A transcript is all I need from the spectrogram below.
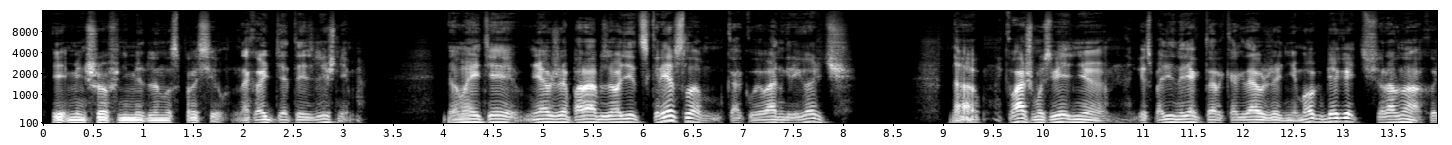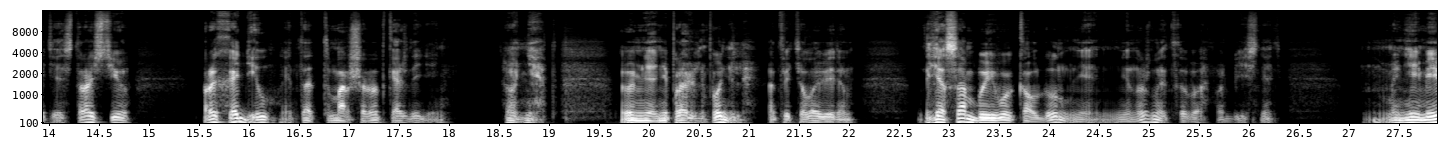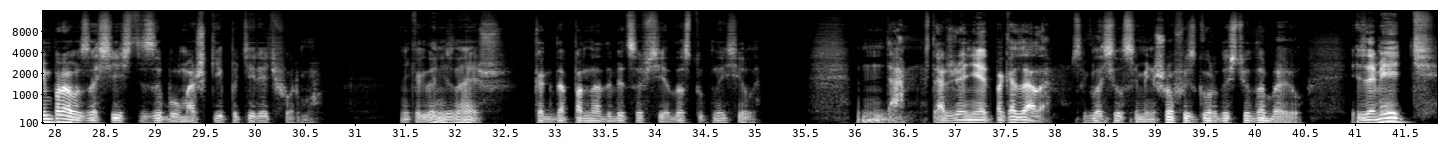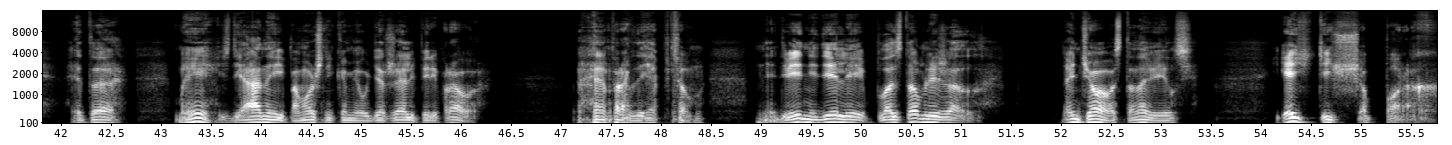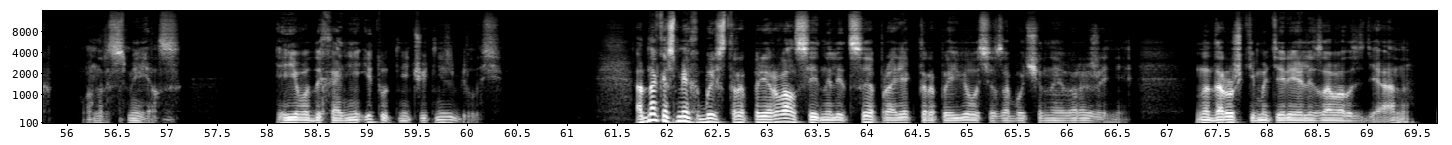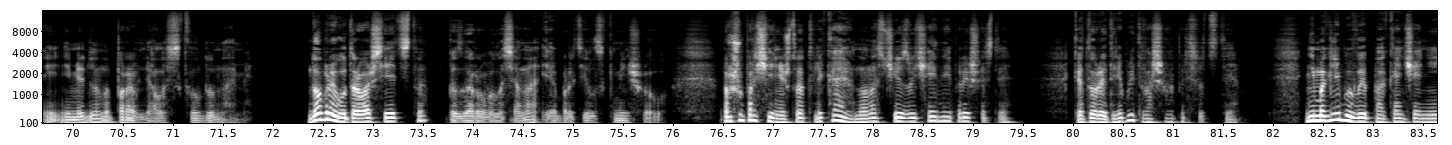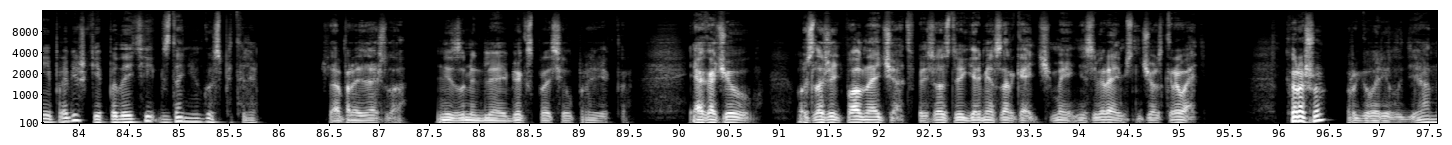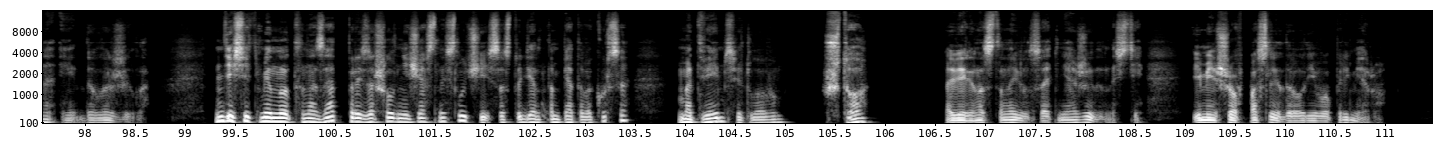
И Меньшов немедленно спросил. — Находите это излишним? — Думаете, мне уже пора обзаводиться креслом, как у Ивана Григорьевича? Но, к вашему сведению, господин ректор, когда уже не мог бегать, все равно, хоть и с тростью, проходил этот маршрут каждый день. — О, нет, вы меня неправильно поняли, — ответил Аверин. — Я сам боевой колдун, мне не нужно этого объяснять. Мы не имеем права засесть за бумажки и потерять форму. Никогда не знаешь, когда понадобятся все доступные силы. — Да, вторжение это показало, — согласился Меньшов и с гордостью добавил. — И заметь, это мы с Дианой и помощниками удержали переправу. Правда, я потом две недели пластом лежал. Но ничего, восстановился. Есть еще порох. Он рассмеялся, и его дыхание и тут ничуть не сбилось. Однако смех быстро прервался, и на лице проректора появилось озабоченное выражение. На дорожке материализовалась Диана и немедленно поравнялась с колдунами. — Доброе утро, ваше сиятельство! — поздоровалась она и обратилась к Меньшову. — Прошу прощения, что отвлекаю, но у нас чрезвычайные происшествия, которые требуют вашего присутствия. Не могли бы вы по окончании пробежки подойти к зданию госпиталя? — Что произошло? — не замедляя бег, спросил проректор. — Я хочу усложить полный отчет в присутствии Гермеса Аркадьевича. Мы не собираемся ничего скрывать. — Хорошо, — проговорила Диана и доложила. Десять минут назад произошел несчастный случай со студентом пятого курса Матвеем Светловым. — Что? Аверин остановился от неожиданности, и Меньшов последовал его примеру.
